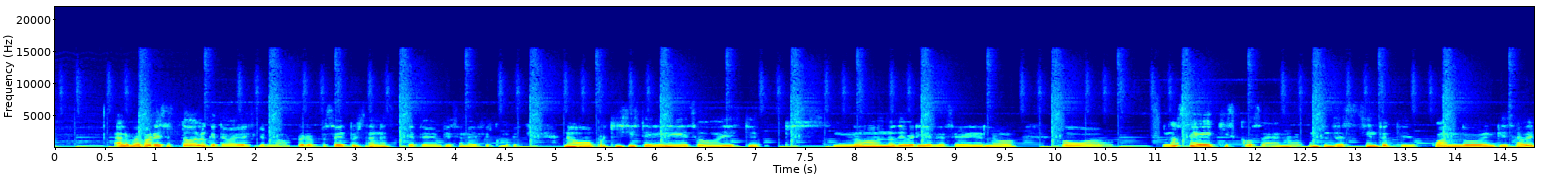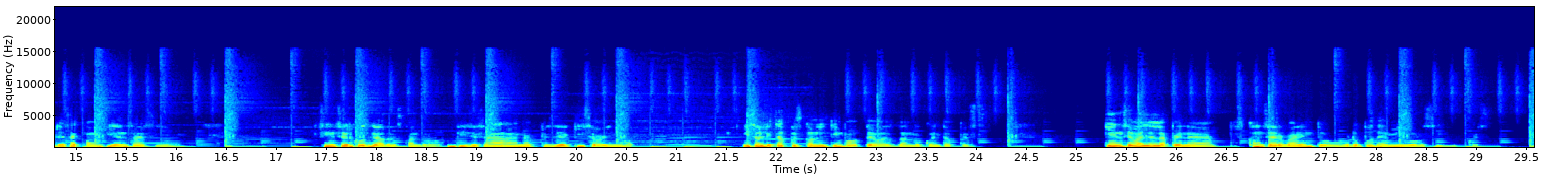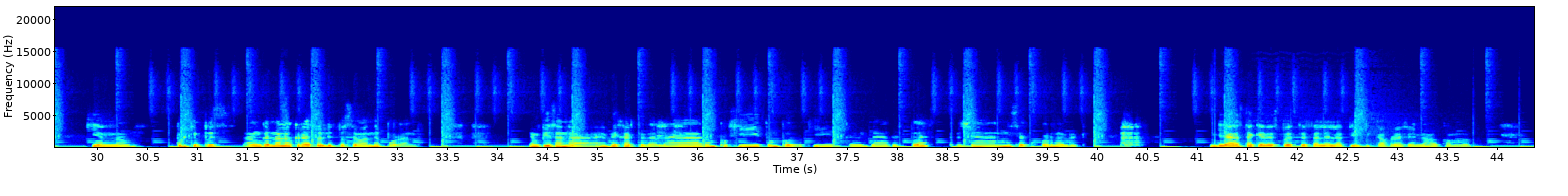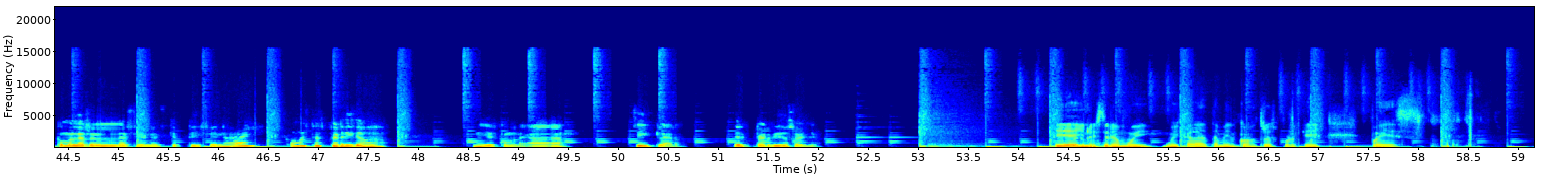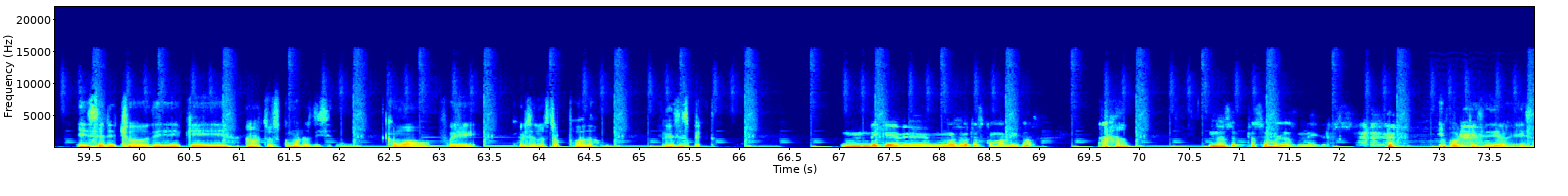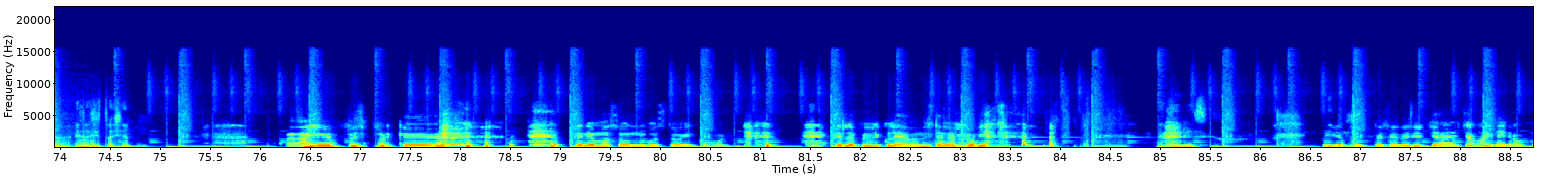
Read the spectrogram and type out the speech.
A lo mejor eso es todo lo que te va a decir, ¿no? Pero pues hay personas que te empiezan a decir como que, no, ¿por qué hiciste eso? Es que pues, no, no deberías de hacerlo. O no sé, X cosa, ¿no? Entonces siento que cuando empieza a haber esa confianza sin, sin ser juzgado es cuando dices, ah, no, pues de aquí soy, ¿no? Y solito, pues con el tiempo te vas dando cuenta, pues, quién se vale la pena pues, conservar en tu grupo de amigos y pues quién no. Porque pues, aunque no lo creas, solito se van depurando. Empiezan a dejarte de hablar un poquito, un poquito, y ya después, pues ya ni se acuerdan de ti. ya hasta que después te sale la típica frase, ¿no? Como, como las relaciones que te dicen, ay, ¿cómo estás perdido? Y es como ah, sí, claro, el perdido soy yo. Sí, hay una historia muy, muy cara también con otros porque, pues, es el hecho de que a nosotros, como nos dicen, ¿cómo fue, cuál es nuestro apodo en ese aspecto? ¿De qué? ¿De nosotros como amigos? Ajá. Nosotros somos los negros. ¿Y por qué se dio esa, esa situación? Ay, pues porque tenemos un gusto en común, que es la película de ¿Dónde están las rubias? Y yo empecé a decir, ya, ya voy negro.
